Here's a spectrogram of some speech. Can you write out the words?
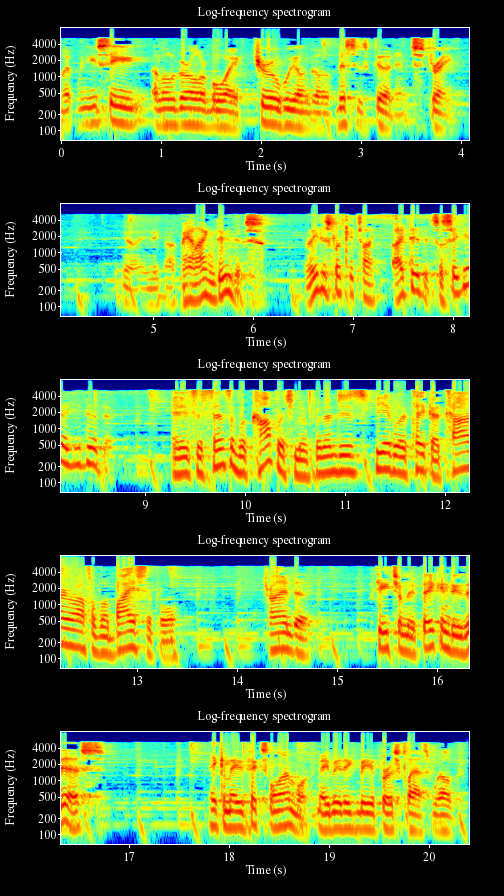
But when you see a little girl or boy true a wheel and go, this is good and it's straight, you know, and you go, man, I can do this. And they just look at you like, I did it. So I said, yeah, you did that. And it's a sense of accomplishment for them to just be able to take a tire off of a bicycle. Trying to teach them that they can do this, they can maybe fix a lawnmower. Maybe they can be a first class welder.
